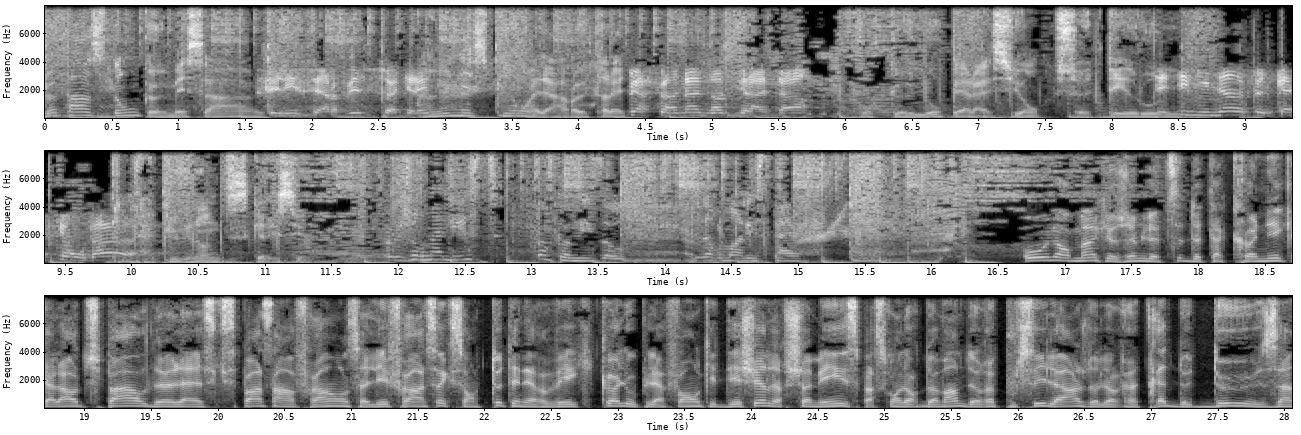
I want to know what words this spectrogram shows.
Je passe donc un message. C'est les services secrets. Un espion à la retraite. Personnel notre grata. Pour que l'opération se déroule. C'est imminent, c'est une question d'heure. La plus grande discrétion. Un journaliste, pas comme les autres. Normand Lester. Oh Normand, que j'aime le titre de ta chronique. Alors tu parles de ce qui se passe en France, les Français qui sont tout énervés, qui collent au plafond, qui déchirent leur chemise parce qu'on leur demande de repousser l'âge de leur retraite de deux ans.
